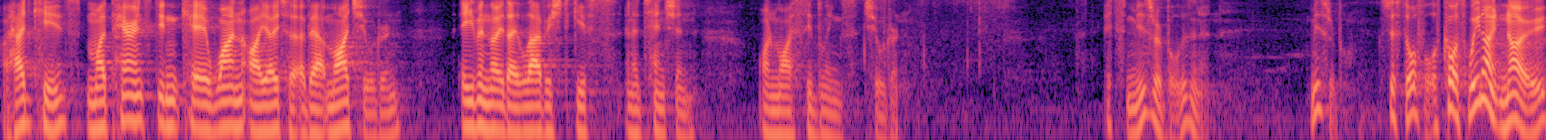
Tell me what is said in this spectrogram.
I had kids, my parents didn't care one iota about my children, even though they lavished gifts and attention on my siblings' children. It's miserable, isn't it? Miserable. It's just awful. Of course, we don't know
